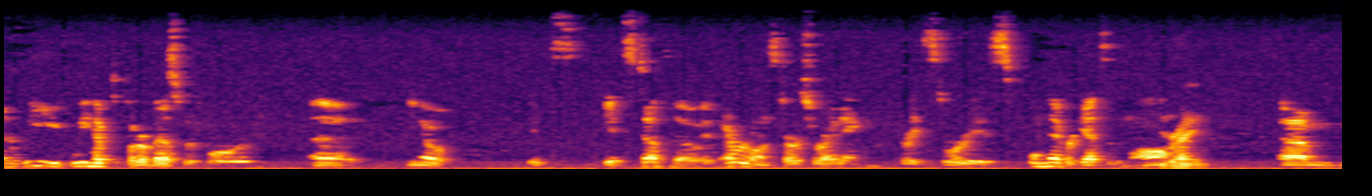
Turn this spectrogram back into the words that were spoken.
and we we have to put our best foot forward. Uh, you know, it's it's tough though. If everyone starts writing great stories, we'll never get to them all. right, Um,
